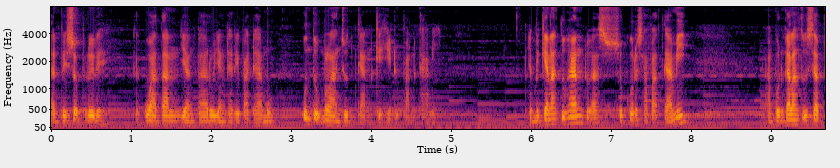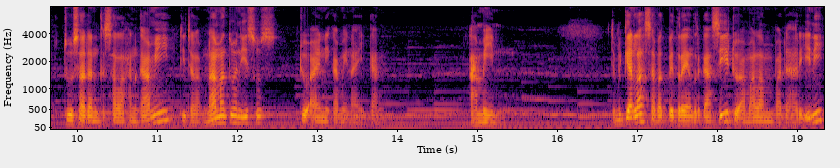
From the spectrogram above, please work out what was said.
dan besok boleh kekuatan yang baru yang daripadamu untuk melanjutkan kehidupan kami. Demikianlah Tuhan, doa syukur syafaat kami. Ampunkanlah dosa, dosa dan kesalahan kami di dalam nama Tuhan Yesus. Doa ini kami naikkan. Amin. Demikianlah sahabat Petra yang terkasih, doa malam pada hari ini.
